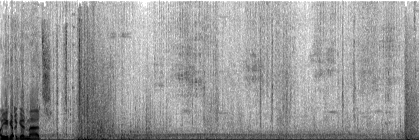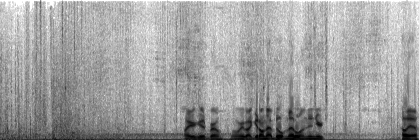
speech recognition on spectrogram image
Oh, you got a good mats. Oh, you're good, bro. Don't worry about it. Get on that built metal and then you're... Hell yeah.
